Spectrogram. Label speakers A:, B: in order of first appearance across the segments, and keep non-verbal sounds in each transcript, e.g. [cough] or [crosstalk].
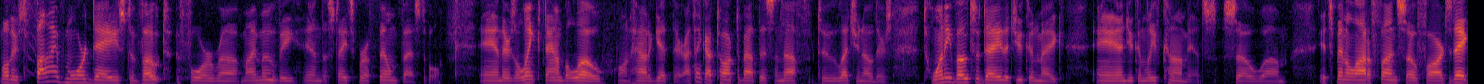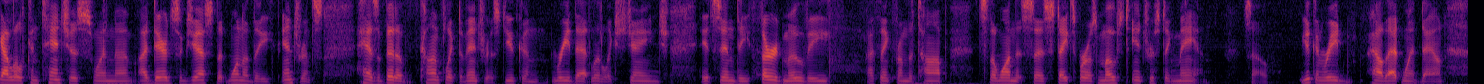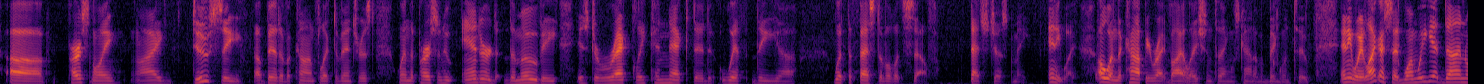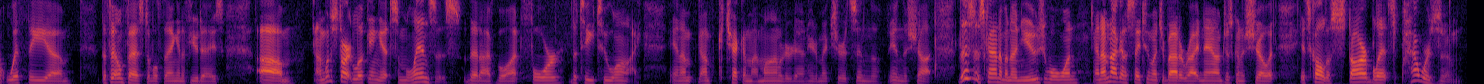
A: well, there's five more days to vote for uh, my movie in the Statesboro Film Festival. And there's a link down below on how to get there. I think I've talked about this enough to let you know there's 20 votes a day that you can make, and you can leave comments. So um, it's been a lot of fun so far. Today it got a little contentious when uh, I dared suggest that one of the entrants has a bit of conflict of interest. You can read that little exchange. It's in the third movie, I think from the top. It's the one that says Statesboro's most interesting man. So you can read how that went down. Uh, personally, I do see a bit of a conflict of interest when the person who entered the movie is directly connected with the uh, with the festival itself. That's just me. Anyway, oh, and the copyright violation thing was kind of a big one too. Anyway, like I said, when we get done with the um, the film festival thing in a few days, um, I'm going to start looking at some lenses that I've bought for the T2i. And I'm, I'm checking my monitor down here to make sure it's in the in the shot. This is kind of an unusual one, and I'm not going to say too much about it right now. I'm just going to show it. It's called a Star Blitz Power Zoom.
